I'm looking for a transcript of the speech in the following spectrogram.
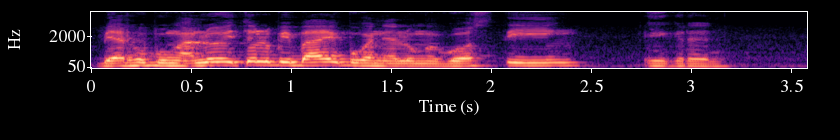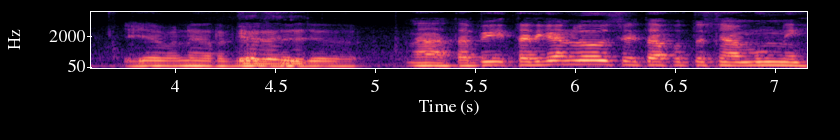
biar hubungan lu itu lebih baik bukannya lu ngeghosting. Iya keren. Iya benar Iya, setuju. Nah tapi tadi kan lu cerita putus nyambung nih.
